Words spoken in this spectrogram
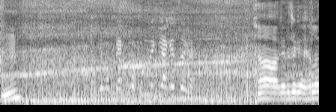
হুম? হ্যাঁ আগের জায়গায় হ্যালো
